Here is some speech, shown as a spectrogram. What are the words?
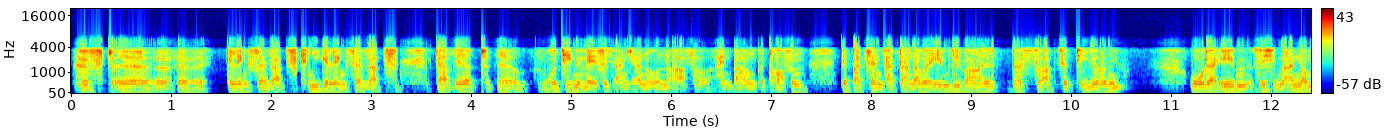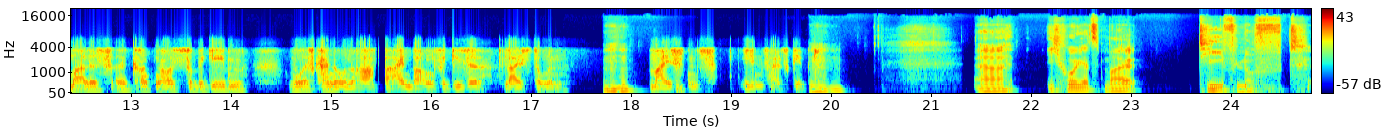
Hüftgelenksersatz, äh, Kniegelenksersatz. Da wird äh, routinemäßig eigentlich eine Honorarvereinbarung getroffen. Der Patient hat dann aber eben die Wahl, das zu akzeptieren oder eben sich in ein normales äh, Krankenhaus zu begeben, wo es keine Honorarvereinbarung für diese Leistungen mhm. meistens jedenfalls gibt. Mhm. Äh, ich hole jetzt mal Tiefluft.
